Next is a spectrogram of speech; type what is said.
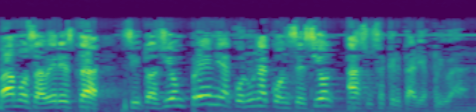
Vamos a ver esta situación premia con una concesión a su secretaria privada.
